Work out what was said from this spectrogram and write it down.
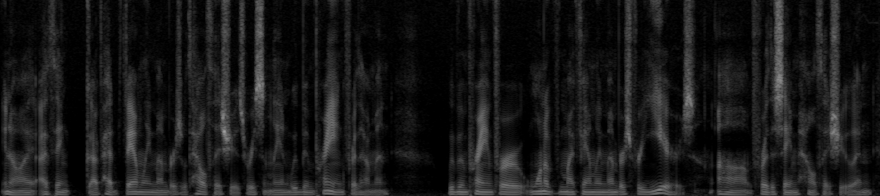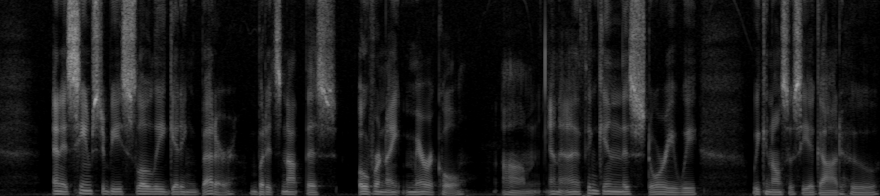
you know, I, I think I've had family members with health issues recently, and we've been praying for them. And we've been praying for one of my family members for years um, for the same health issue. And and it seems to be slowly getting better, but it's not this overnight miracle. Um, and I think in this story we we can also see a God who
